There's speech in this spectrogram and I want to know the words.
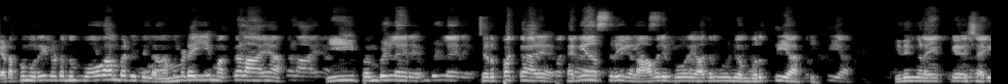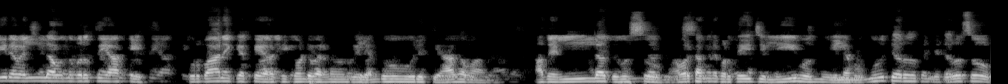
കിടപ്പുമുറിയിലോട്ടൊന്നും പോകാൻ പറ്റത്തില്ല. നമ്മുടെ ഈ മക്കളായ ഈ പെൺപിള്ളേര് ചെറുപ്പക്കാര് കന്യാസ്ത്രീകൾ അവർ പോയി അത് മുഴുവൻ വൃത്തിയാക്കി. ഇതുങ്ങളെയൊക്കെ ശരീരമെല്ലാം ഒന്ന് വൃത്തിയാക്കി കുർബാനയ്ക്കൊക്കെ ഇറക്കിക്കൊണ്ട് വരണമെങ്കിൽ എന്തോ ഒരു ത്യാഗമാണ്. അതെല്ലാ ദിവസവും അവർക്ക് അങ്ങനെ പ്രത്യേകിച്ച് ലീവ് ഒന്നുമില്ല. മുന്നൂറ്റി അറുപത്തഞ്ച് ദിവസവും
